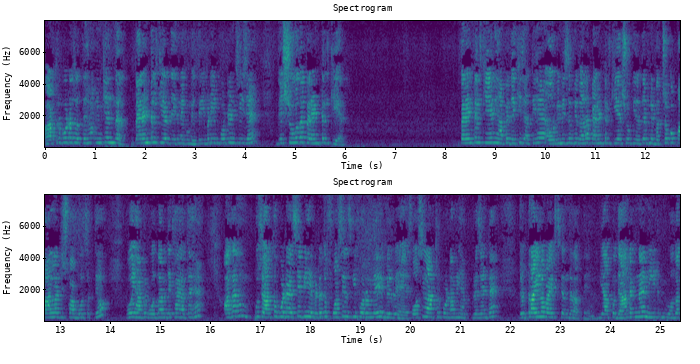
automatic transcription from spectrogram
आर्थ्रोपोडा होते हैं, उनके अंदर पेरेंटल केयर देखने को मिलती है। ये बड़ी इंपॉर्टेंट चीज़ है। They show the parental care parental care यहाँ पे देखी जाती है। ऑर्गेनिज्म के द्वारा पेरेंटल केयर शो की जाती है। अपने बच्चों को पालना, जिसको आप बोल सकते हो, वो यहाँ पे बहुत बार देखा जाता है। अगर हम कुछ आर्थ्रोपोडा ऐसे भी है, बेटा, जो फॉसिल्स की फॉर्म में मिल रहे हैं। फॉसिल आर्थ्रोपोडा भी यहाँ प्रेजेंट है। जो ट्राइलोबाइट्स के अंदर आते हैं, ये आपको ध्यान रखना है, नीट में बहुत बार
